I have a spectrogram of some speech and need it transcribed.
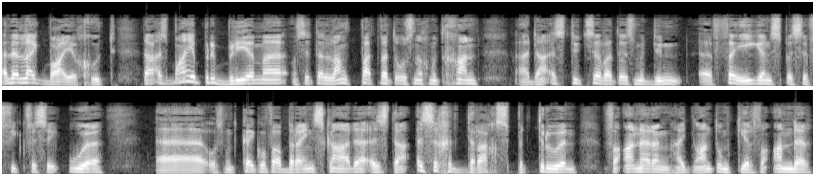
Hulle lyk baie goed. Daar is baie probleme. Ons het 'n lang pad wat ons nog moet gaan. Uh, daar is toetse wat ons moet doen uh, vir Higgins spesifiek vir sy oë. Uh ons moet kyk of daar breinskade is. Daar is 'n gedragspatroon verandering. Hy het handomkeer verander.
